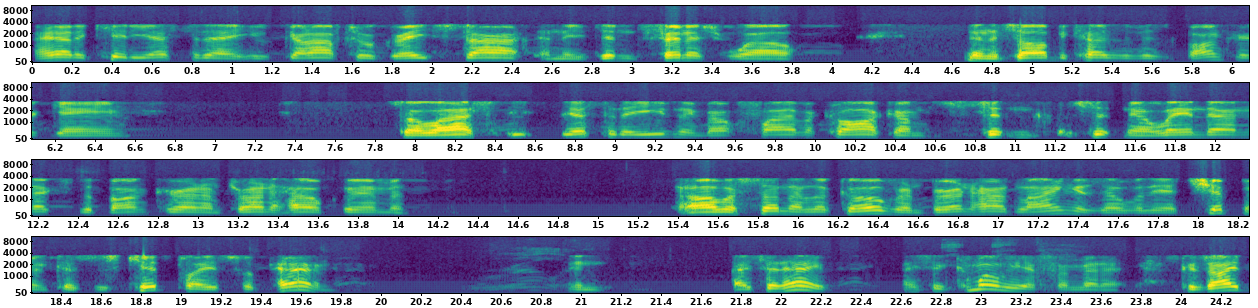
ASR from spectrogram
I had a kid yesterday who got off to a great start and he didn't finish well, and it's all because of his bunker game. So last yesterday evening, about five o'clock, I'm sitting sitting there, laying down next to the bunker, and I'm trying to help him. And all of a sudden, I look over, and Bernhard Langer is over there chipping because his kid plays for Penn. Really? And I said, "Hey," I said, "Come over here for a minute," because I'd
